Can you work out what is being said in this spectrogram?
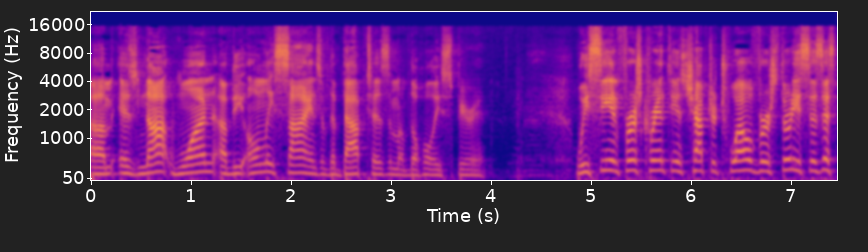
um, is not one of the only signs of the baptism of the Holy Spirit. We see in 1 Corinthians chapter 12, verse 30, it says this,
